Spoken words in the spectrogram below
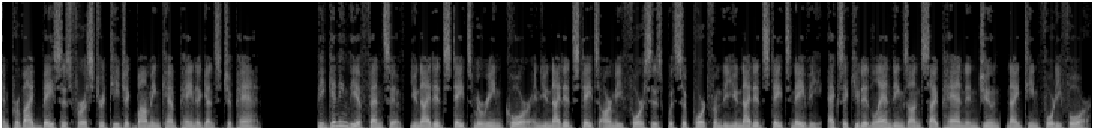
and provide bases for a strategic bombing campaign against Japan. Beginning the offensive, United States Marine Corps and United States Army forces, with support from the United States Navy, executed landings on Saipan in June, 1944.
